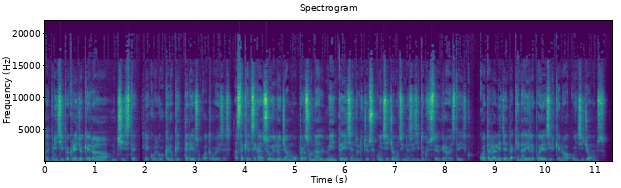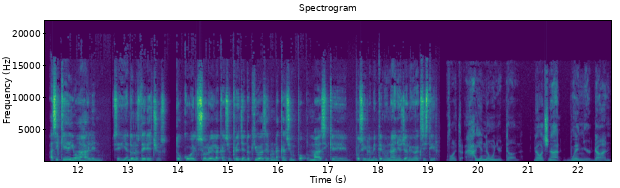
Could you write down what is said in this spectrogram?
al principio creyó que era un chiste, le colgó creo que tres o cuatro veces, hasta que él se cansó y lo llamó personalmente diciéndole yo soy Quincy Jones y necesito que usted grabe este disco. Cuenta la leyenda que nadie le puede decir que no a Quincy Jones. Así que Eddie Van Halen, cediendo los derechos, tocó el solo de la canción creyendo que iba a ser una canción pop más y que posiblemente en un año ya no iba a existir. How do you know when you're done? No, it's not when you're done.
